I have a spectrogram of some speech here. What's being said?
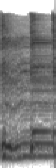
Yeah.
